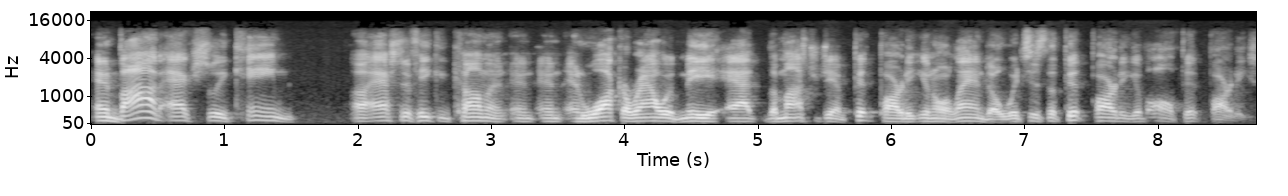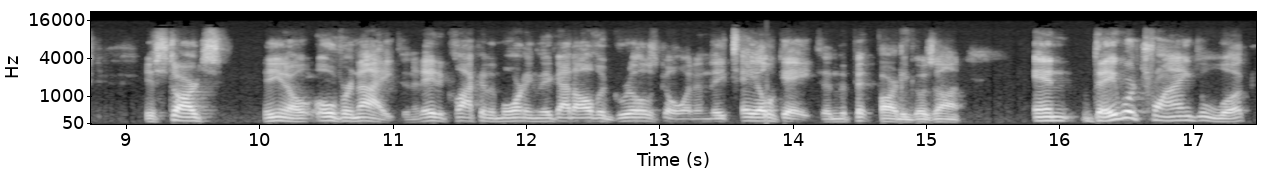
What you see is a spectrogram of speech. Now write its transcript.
And Bob actually came, uh, asked if he could come and, and, and walk around with me at the Monster Jam pit party in Orlando, which is the pit party of all pit parties. It starts, you know, overnight, and at eight o'clock in the morning, they got all the grills going and they tailgate, and the pit party goes on. And they were trying to look,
